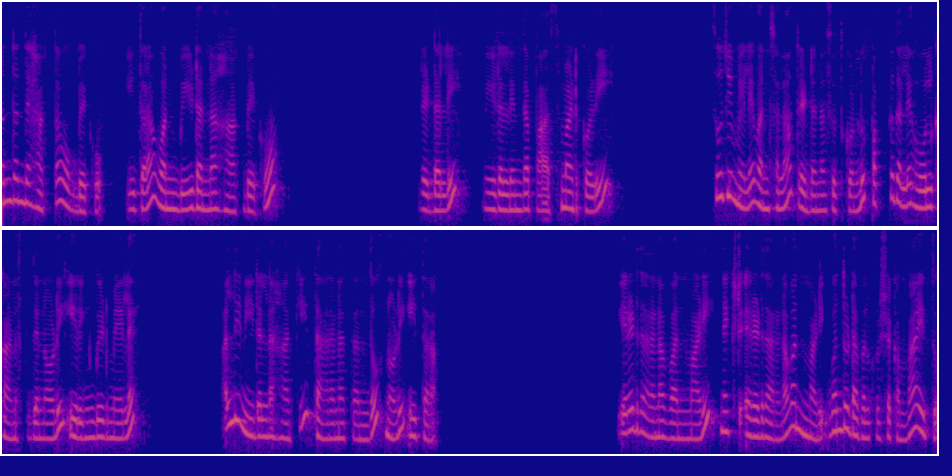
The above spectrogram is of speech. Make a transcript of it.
ಒಂದೊಂದೇ ಹಾಕ್ತಾ ಹೋಗಬೇಕು. ಈ ಥರ ಒಂದು ಬೀಡನ್ನು ಹಾಕಬೇಕು. ಥ್ರೆಡ್ಡಲ್ಲಿ ನೀಡಲ್ಲಿಂದ ಪಾಸ್ ಮಾಡ್ಕೊಳ್ಳಿ. ಸೂಜಿ ಮೇಲೆ ಒಂದು ಸಲ ಥ್ರೆಡನ್ನು ಸುತ್ತಕೊಂಡು ಪಕ್ಕದಲ್ಲೇ ಹೋಲ್ ಕಾಣಿಸ್ತಿದೆ ನೋಡಿ, ಈ ರಿಂಗ್ ಬೀಡ್ ಮೇಲೆ. ಅಲ್ಲಿ ನೀಡಲ್ನ ಹಾಕಿ ದಾರನ ತಂದು ನೋಡಿ, ಈ ಥರ ಎರಡು ದಾರನ ಒಂದು ಮಾಡಿ ನೆಕ್ಸ್ಟ್ ಎರಡು ದಾರನ ಒಂದು ಮಾಡಿ, ಒಂದು ಡಬಲ್ ಕ್ರೋಶ ಕಂಬ ಆಯಿತು.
